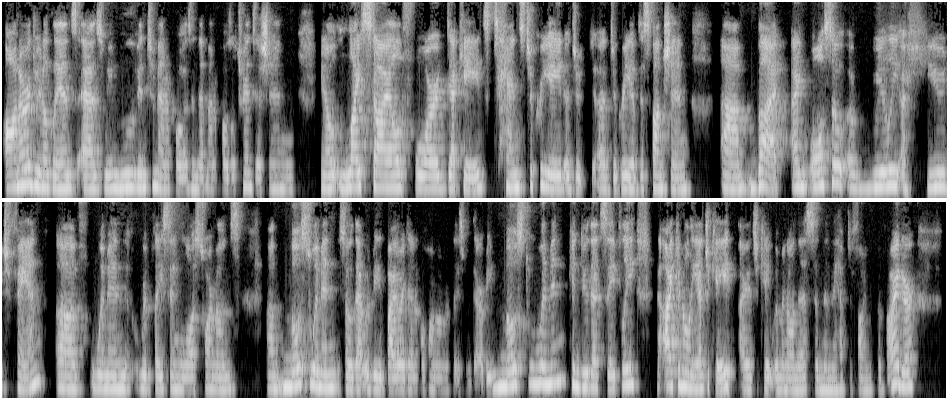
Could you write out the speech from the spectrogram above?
on our adrenal glands as we move into menopause and that menopausal transition. You know, lifestyle for decades tends to create a, de- a degree of dysfunction. Um, but I'm also a really a huge fan of women replacing lost hormones. Um, most women, so that would be bioidentical hormone replacement therapy. Most women can do that safely. I can only educate. I educate women on this, and then they have to find a provider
